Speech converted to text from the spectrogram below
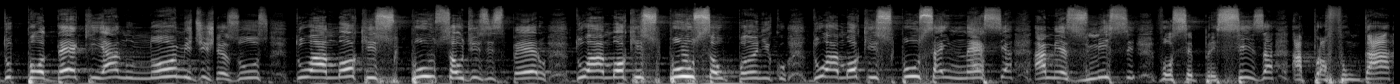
do poder que há no nome de Jesus, do amor que expulsa o desespero, do amor que expulsa o pânico, do amor que expulsa a inércia, a mesmice, você precisa aprofundar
